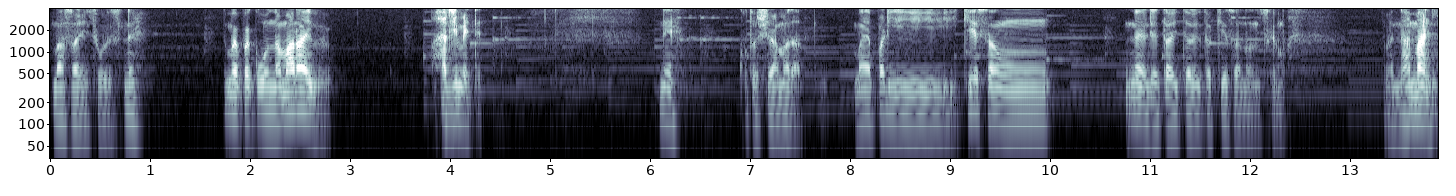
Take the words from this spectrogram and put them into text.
まさにそうですね。でもやっぱりこう生ライブ初めて。ね今年はまだ。まあやっぱり K さんねレターいただいた K さんなんですけども生に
